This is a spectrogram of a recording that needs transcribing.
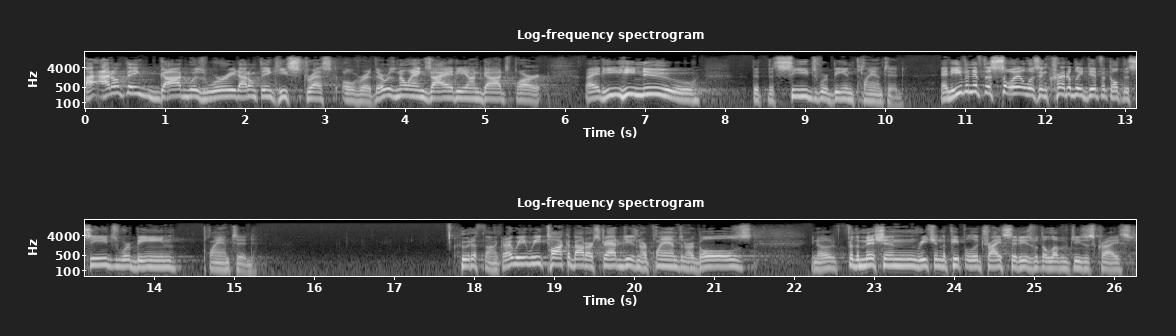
I, I don't think God was worried. I don't think he stressed over it. There was no anxiety on God's part, right? He, he knew that the seeds were being planted. And even if the soil was incredibly difficult, the seeds were being planted. Who'd have thunk, right? We, we talk about our strategies and our plans and our goals, you know, for the mission, reaching the people of Tri Cities with the love of Jesus Christ.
